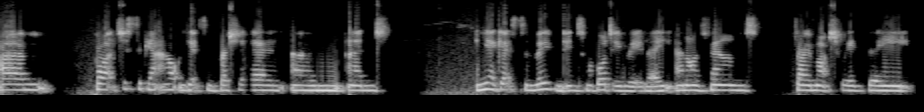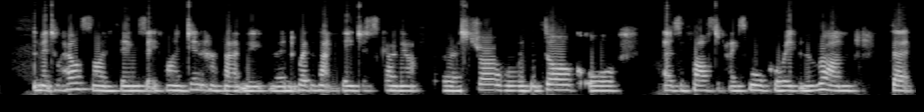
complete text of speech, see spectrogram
um, but just to get out and get some fresh air um, and and yeah, get some movement into my body really. And I found very much with the the mental health side of things that if I didn't have that movement, whether that be just going out for a stroll with a dog or as a faster paced walk or even a run, that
